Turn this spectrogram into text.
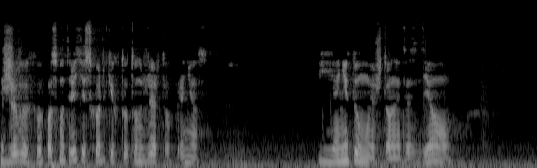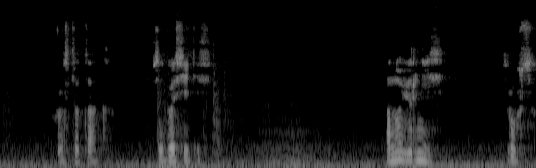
Живых, вы посмотрите, скольких тут он в жертву принес. Я не думаю, что он это сделал. Просто так. Согласитесь. А ну вернись, трус.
